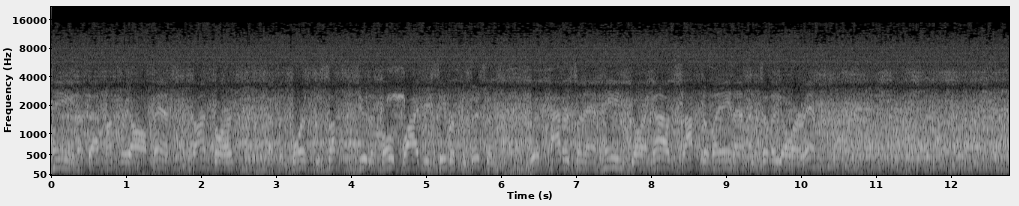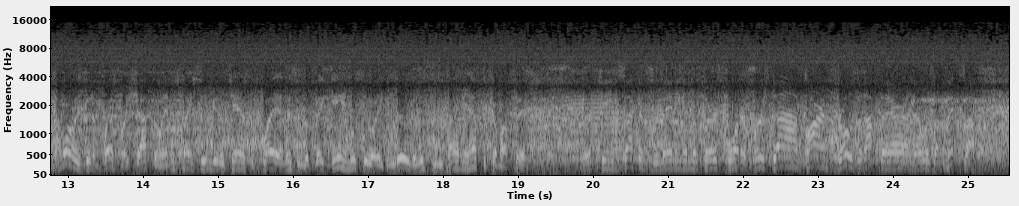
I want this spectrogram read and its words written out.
pain at that Montreal bench. The Concordes have been forced to substitute at both wide receiver positions with Patterson and Haynes going out. Chapdelaine and Dattilio are in. I've always been impressed by Chapdelaine. It's nice to see him get a chance to play, and this is a big game. We'll see what he can do, because this is the time you have to come up big. 13 seconds remaining in the third quarter. First down. Barnes throws it up there, and there was a mix-up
